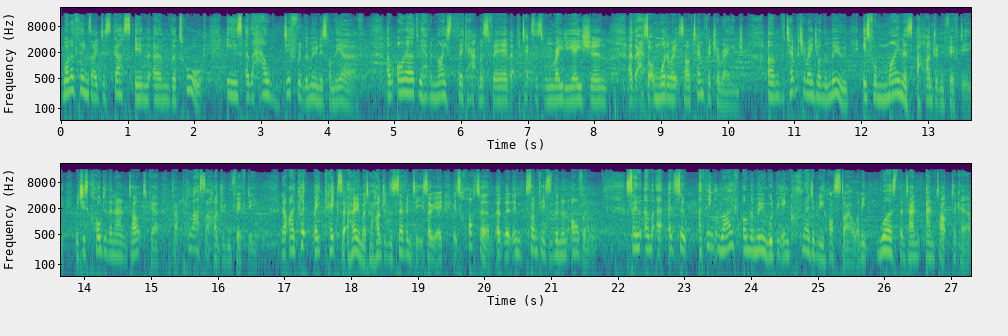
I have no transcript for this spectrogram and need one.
one of the things I discuss in um, the talk is uh, how different the moon is from the Earth. Um, on Earth, we have a nice thick atmosphere that protects us from radiation, uh, that sort of moderates our temperature range. Um, the temperature range on the moon is from minus 150, which is colder than Antarctica, to plus 150. Now, I bake cakes at home at 170, so it's hotter uh, in some cases than an oven. So, um, uh, uh, so I think life on the moon would be incredibly hostile. I mean, worse than An- Antarctica,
